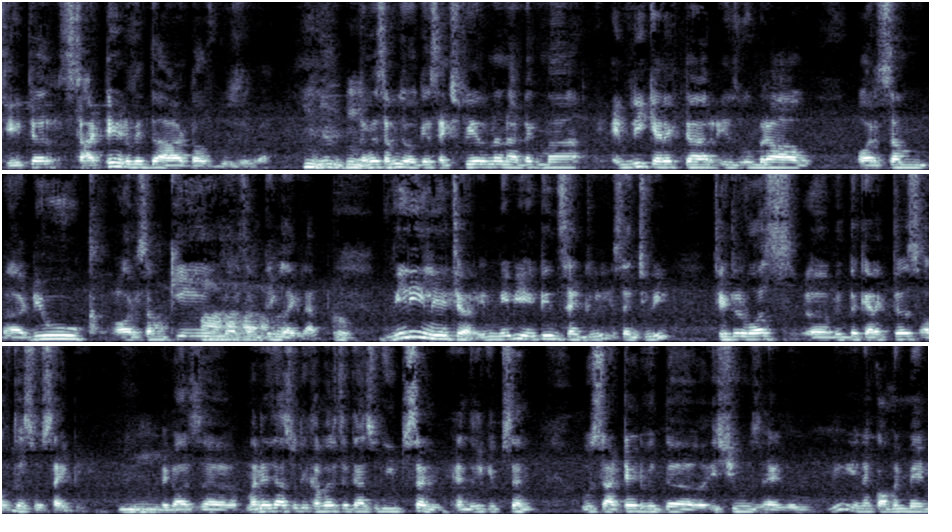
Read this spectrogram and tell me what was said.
theatre started with the art of ગુજરવા તમે સમજો કે શેક્સપિયરના નાટકમાં એવરી કેરેક્ટર ઇઝ ઉમરાવ ઓર સમ ડ્યુક ઓર સમ કિંગ હા, હા, ઓર હા, સમથિંગ હા. લાઈક દેટ ટ્રુ very later in maybe 18th century century theater was uh, with the characters of the society because uh, મને જ્યાં સુધી ખબર છે ત્યાં સુધી ઇપ્સન હેનરિક ઇપ્સન who started with the issues and who in a common man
